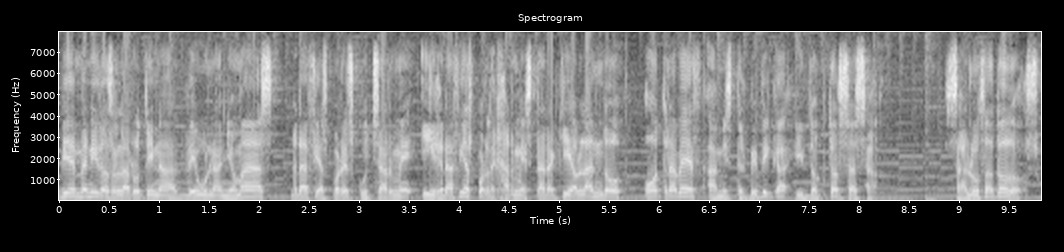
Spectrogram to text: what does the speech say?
Bienvenidos a la rutina de un año más, gracias por escucharme y gracias por dejarme estar aquí hablando otra vez a Mr. Pipica y Dr. Sasa. Salud a todos.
